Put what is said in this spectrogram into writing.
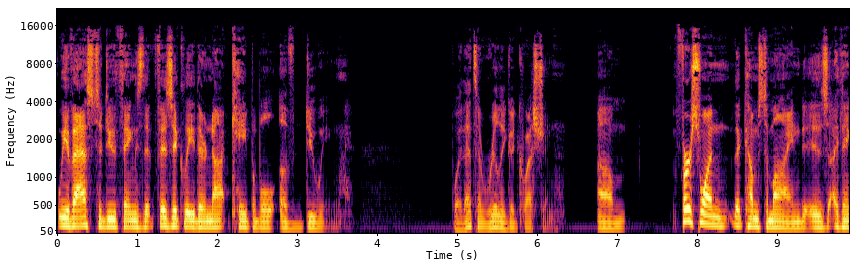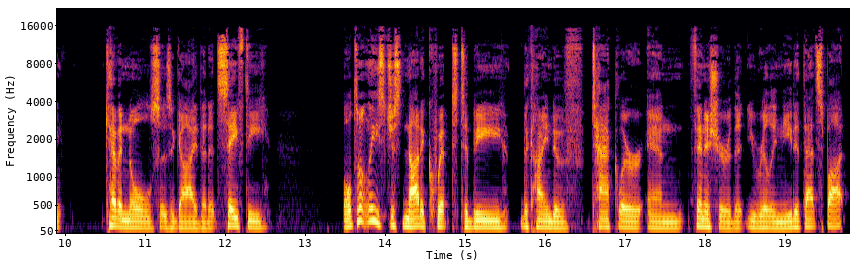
we have asked to do things that physically they're not capable of doing? Boy, that's a really good question. Um, first one that comes to mind is I think Kevin Knowles is a guy that at safety ultimately he's just not equipped to be the kind of tackler and finisher that you really need at that spot.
